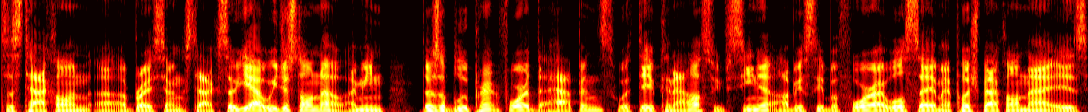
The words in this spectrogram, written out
to stack on uh, a Bryce Young stack. So yeah, we just don't know. I mean, there's a blueprint for it that happens with Dave Canales. We've seen it obviously before. I will say my pushback on that is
